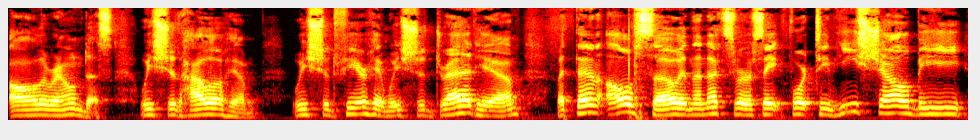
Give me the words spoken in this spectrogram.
all around us. We should hallow him. We should fear him. We should dread him. But then also in the next verse 8:14, he shall be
